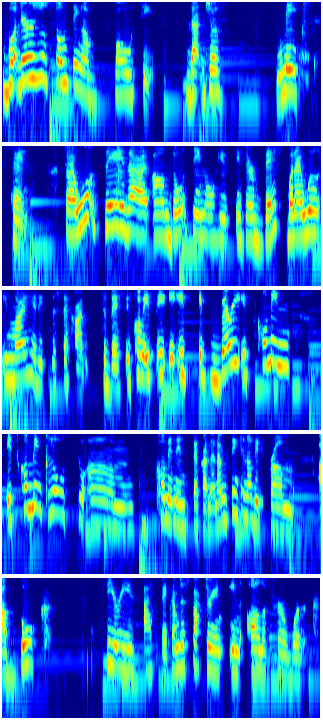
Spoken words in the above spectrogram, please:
but there's just something about it that just makes sense. So i won't say that um don't say no is is her best but i will in my head it's the second to best. It come it's it, it, it's it's very it's coming it's coming close to um coming in second. And i'm thinking of it from a book series aspect. I'm just factoring in all of her work.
